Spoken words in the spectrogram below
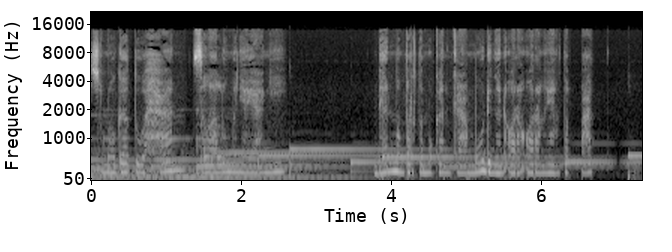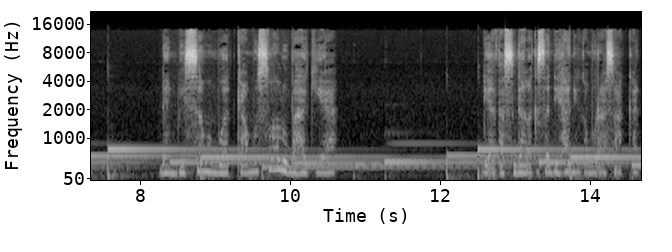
Semoga Tuhan selalu menyayangi dan mempertemukan kamu dengan orang-orang yang tepat dan bisa membuat kamu selalu bahagia di atas segala kesedihan yang kamu rasakan.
